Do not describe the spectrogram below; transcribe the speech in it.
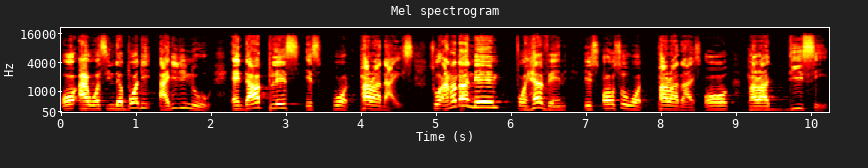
or I was in the body, I didn't know. And that place is what? Paradise. So another name for heaven is also what? Paradise or paradise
